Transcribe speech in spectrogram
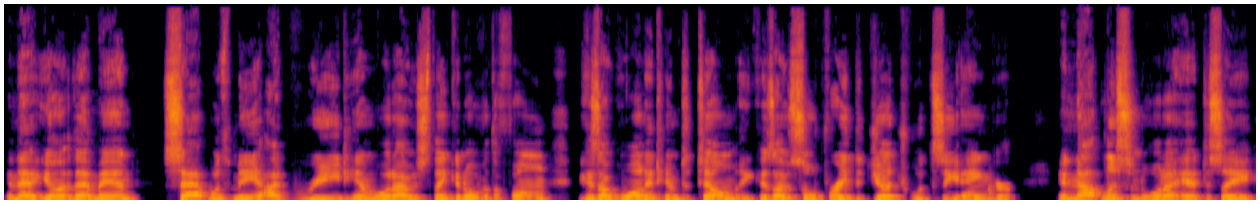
And that young, that man sat with me. I'd read him what I was thinking over the phone because I wanted him to tell me because I was so afraid the judge would see anger and not listen to what I had to say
